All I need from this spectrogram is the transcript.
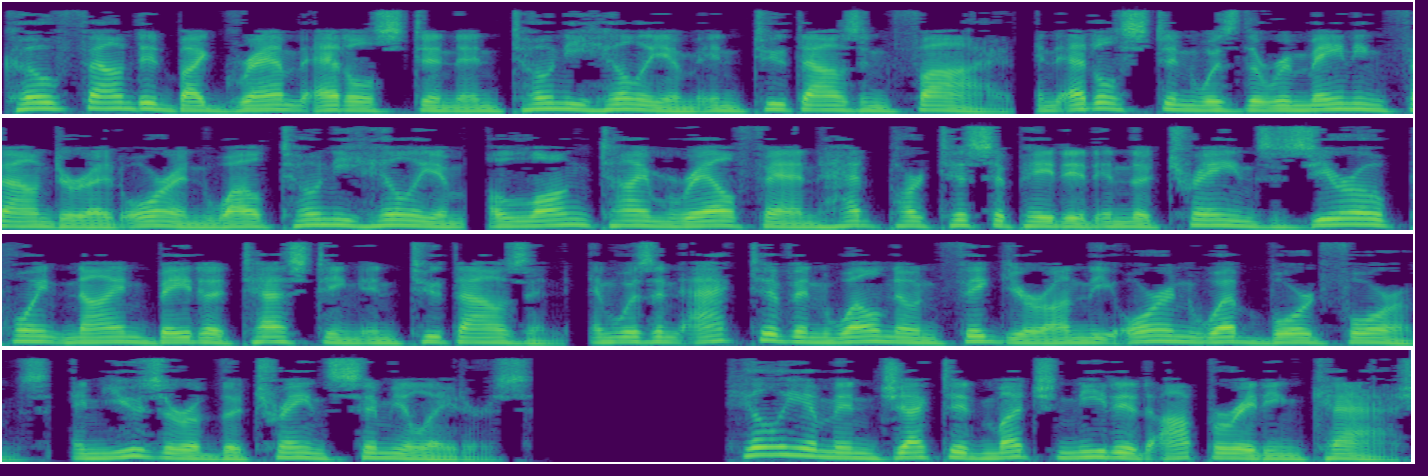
co-founded by Graham Edelston and Tony Hilliam in 2005, and Edelston was the remaining founder at Auran while Tony Hilliam, a long-time railfan had participated in the Trainz 0.9 beta testing in 2000, and was an active and well-known figure on the Auran web board forums, and user of the Trainz simulators. Hilliam injected much-needed operating cash,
